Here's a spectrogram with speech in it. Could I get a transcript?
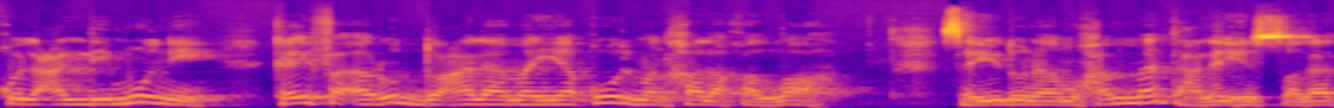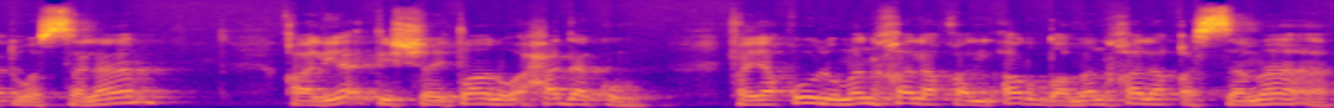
قل علموني كيف أرد على من يقول من خلق الله. سيدنا محمد عليه الصلاة والسلام قال يأتي الشيطان أحدكم فيقول من خلق الأرض من خلق السماء؟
